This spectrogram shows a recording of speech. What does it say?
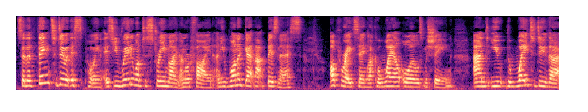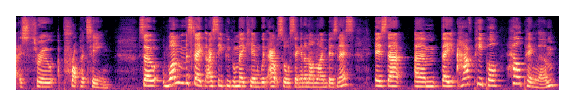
So the thing to do at this point is you really want to streamline and refine and you want to get that business operating like a whale oiled machine. And you the way to do that is through a proper team. So one mistake that I see people making with outsourcing in an online business is that um, they have people helping them,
